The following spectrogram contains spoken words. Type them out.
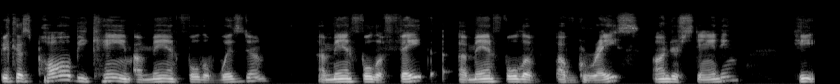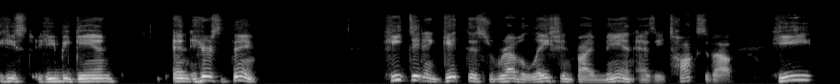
because Paul became a man full of wisdom, a man full of faith, a man full of, of grace, understanding. He he he began and here's the thing. He didn't get this revelation by man as he talks about. He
